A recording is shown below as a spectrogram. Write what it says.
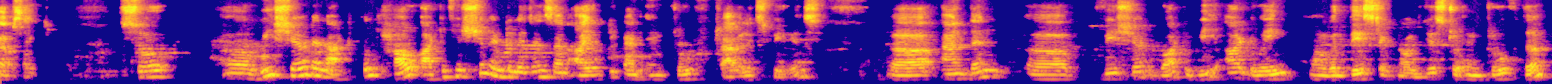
website. So uh, we shared an article how artificial intelligence and IoT can improve travel experience. Uh, and then uh, we shared what we are doing uh, with these technologies to improve the,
